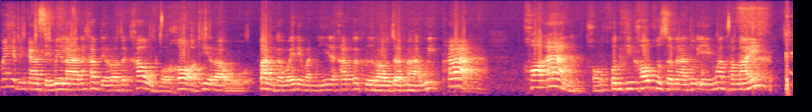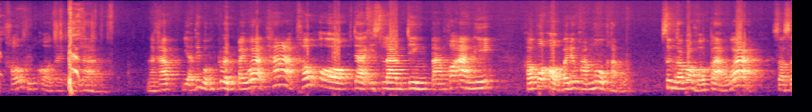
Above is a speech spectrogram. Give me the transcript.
ไม่ให้เป็นการเสียเวลานะครับ เดี๋ยวเราจะเข้าหัวข้อที่เราตั้งกันไว้ในวันนี้นะครับ ก็คือเราจะมาวิพากษ์ข้ออ้างของคนที่เขาโฆษณาตัวเองว่าทำไมเขาถึงออกจากอิสลาม นะครับอย่างที่ผมเกริ่นไปว่าถ้าเขาออกจากอิสลามจริงตามข้ออ้างนี้ เขาก็ออกไปด้วยความโง่เขลาซึ่งเราก็ขอกล่าวว่าศาส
